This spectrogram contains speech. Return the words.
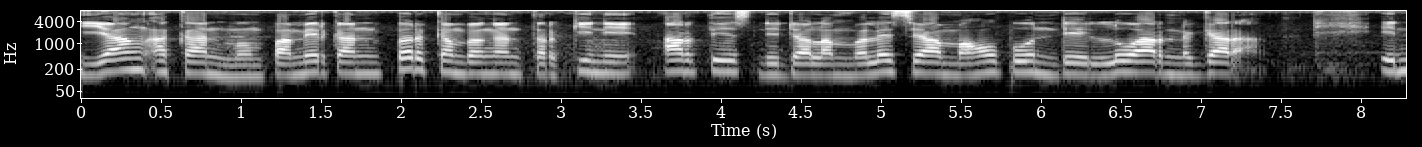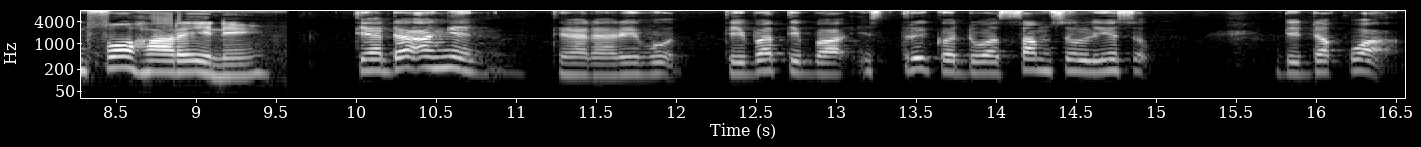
yang akan mempamerkan perkembangan terkini artis di dalam Malaysia maupun di luar negara. Info hari ini, tiada angin, tiada ribut. Tiba-tiba istri kedua Samsul Yusuf didakwa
